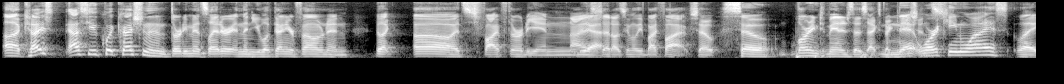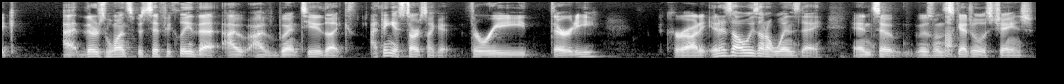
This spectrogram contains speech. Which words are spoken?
uh, can I ask you a quick question?" And then 30 minutes later, and then you look down your phone and you're like, "Oh, it's 5:30, and I Yeah. said I was going to leave by five. So so learning to manage those expectations. networking wise like I, there's one specifically that I, I went to like i think it starts like at 3.30 karate. It is always on a wednesday and so it was when the schedule was changed.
